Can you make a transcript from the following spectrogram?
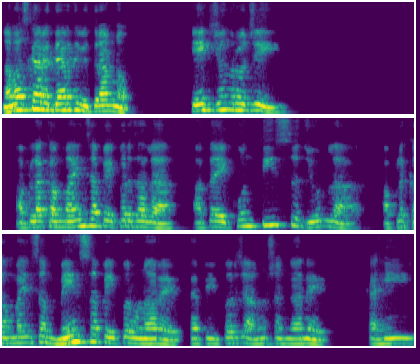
नमस्कार विद्यार्थी मित्रांनो. एक जून रोजी आपला कंबाईनचा पेपर झाला. आता एकोणतीस जूनला आपला कंबाईनचा मेन्सचा पेपर होणार आहे. त्या पेपरच्या अनुषंगाने काही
